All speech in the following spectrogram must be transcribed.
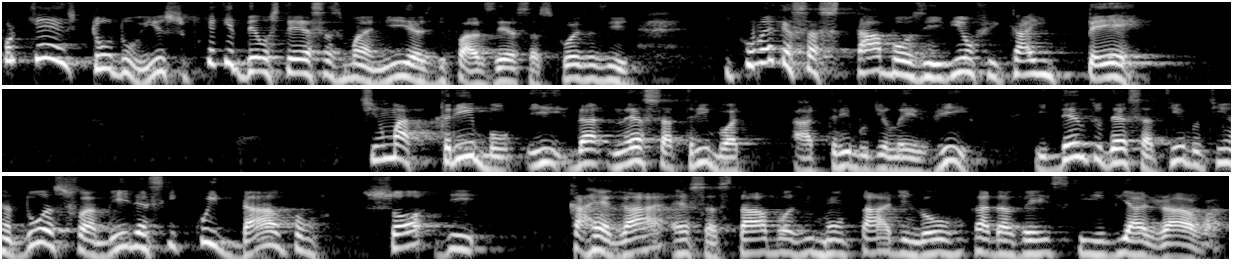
Por que tudo isso? Por que, que Deus tem essas manias de fazer essas coisas? E, e como é que essas tábuas iriam ficar em pé? Tinha uma tribo, e da, nessa tribo, a, a tribo de Levi, e dentro dessa tribo tinha duas famílias que cuidavam só de carregar essas tábuas e montar de novo cada vez que viajava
